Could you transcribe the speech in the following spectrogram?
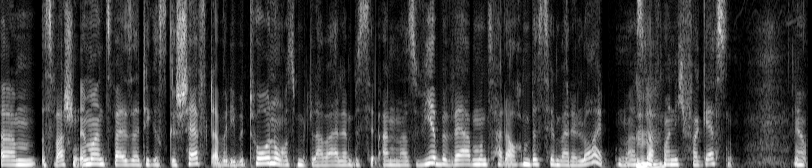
Ähm, es war schon immer ein zweiseitiges Geschäft, aber die Betonung ist mittlerweile ein bisschen anders. Wir bewerben uns halt auch ein bisschen bei den Leuten. Ne? Das mhm. darf man nicht vergessen. Ja.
